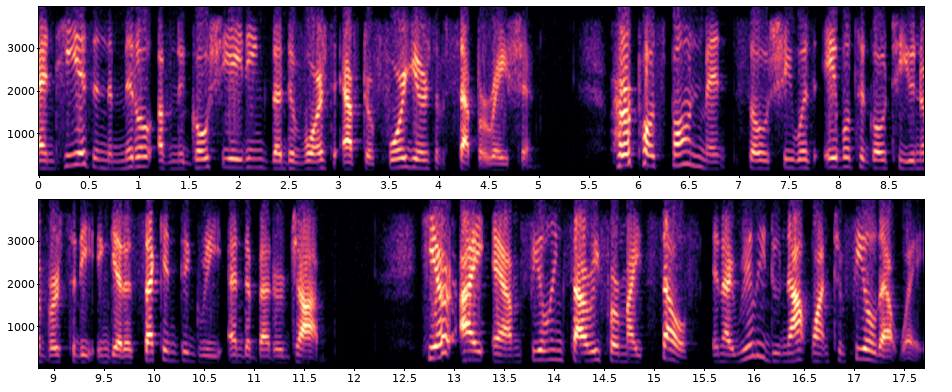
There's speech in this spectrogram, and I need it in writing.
and he is in the middle of negotiating the divorce after four years of separation. Her postponement so she was able to go to university and get a second degree and a better job. Here I am feeling sorry for myself, and I really do not want to feel that way.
